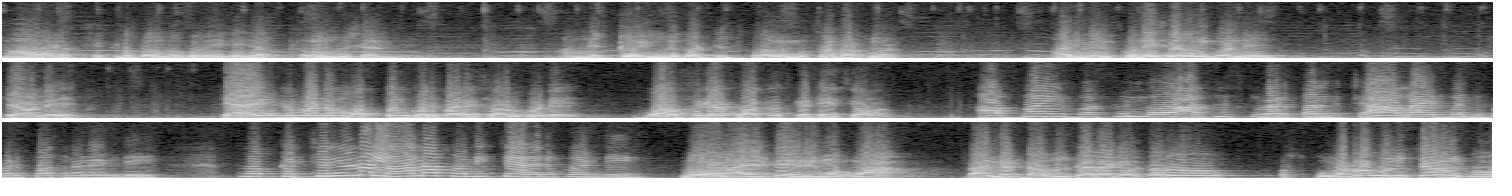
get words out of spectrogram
మావాడ చెట్ల బల్ల ఒక వెయ్యి స్థలం చూశానండి అందుట్లో ఇల్లు కట్టించుకోవాలని ముసలు పడుతున్నాడు. అది మీరు కొనేశారనుకోండి. ఏమండి? ట్యాంక్ బండి మొత్తం కొని పారేసాం అనుకోండి వరుసగా క్వార్టర్స్ కట్టేసాం అబ్బాయి బస్సుల్లో ఆఫీస్కి వెళ్తానికి చాలా ఇబ్బంది పడిపోతున్నాడండి. ఒక్క చిన్న లోన కొనిచ్చారనుకోండి. లోన అయితే ఎరిముఖమా? దాన్ని డబ్బులు ఎలాగెళ్తారు స్కూటర్ కొనిచ్చారనుకో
